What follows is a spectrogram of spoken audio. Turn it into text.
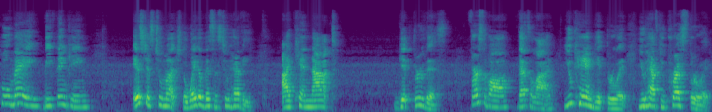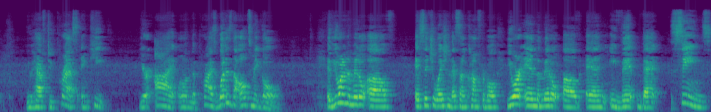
who may be thinking, it's just too much. The weight of this is too heavy. I cannot get through this. First of all, that's a lie. You can get through it. You have to press through it. You have to press and keep your eye on the prize. What is the ultimate goal? If you are in the middle of a situation that's uncomfortable, you are in the middle of an event that seems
